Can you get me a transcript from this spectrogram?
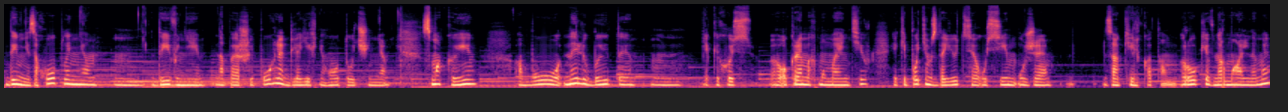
дивні захоплення, дивні, на перший погляд, для їхнього оточення, смаки, або не любити якихось е, окремих моментів, які потім здаються усім уже за кілька там років нормальними.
